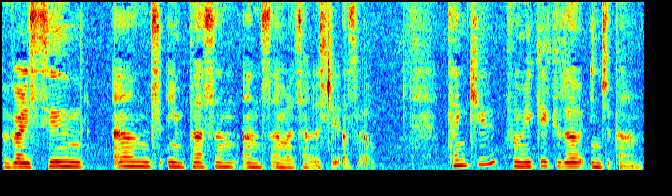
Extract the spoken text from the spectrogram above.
very soon and in person and simultaneously as well. Thank you from Yuki Kudo in Japan.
